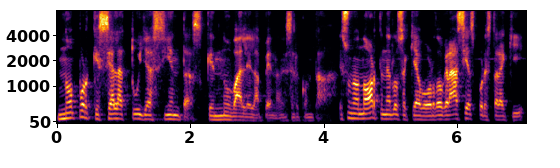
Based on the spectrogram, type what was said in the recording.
no porque sea la tuya sientas que no vale la pena de ser contada. Es un honor tenerlos aquí a bordo. Gracias por estar aquí.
